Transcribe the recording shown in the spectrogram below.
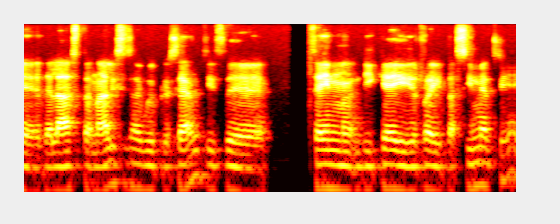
Uh, the last analysis I will present is the same decay rate asymmetry,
